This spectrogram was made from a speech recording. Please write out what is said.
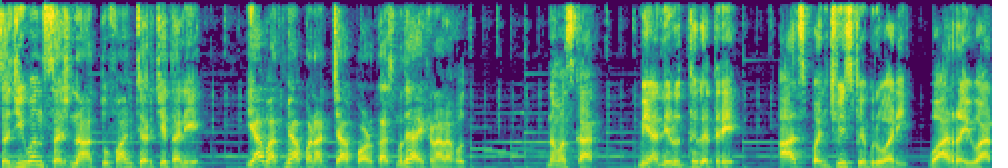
सजीवन सजना तुफान चर्चेत आली आहे. या बातम्या आपण आजच्या पॉडकास्टमध्ये ऐकणार आहोत. नमस्कार मी अनिरुद्ध गत्रे. आज पंचवीस फेब्रुवारी वार रविवार.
